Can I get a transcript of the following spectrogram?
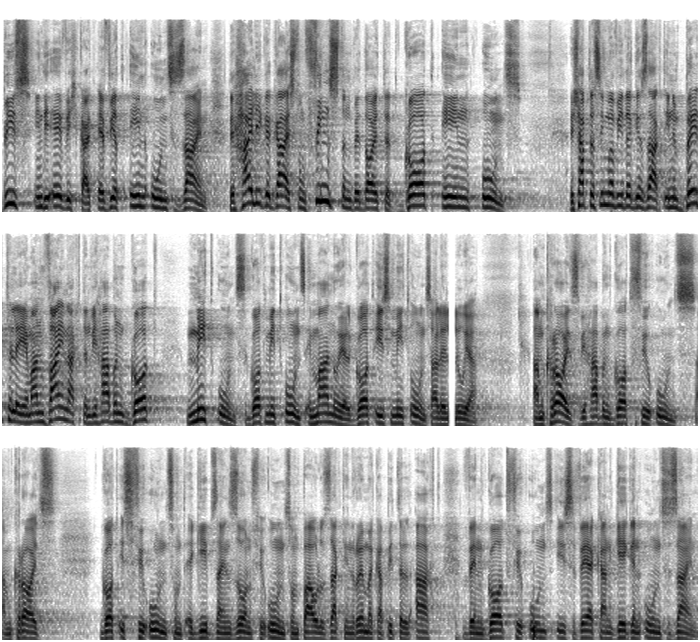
bis in die Ewigkeit. Er wird in uns sein. Der Heilige Geist und Pfingsten bedeutet Gott in uns. Ich habe das immer wieder gesagt, in Bethlehem an Weihnachten, wir haben Gott mit uns, Gott mit uns, Emmanuel, Gott ist mit uns, Halleluja. Am Kreuz, wir haben Gott für uns, am Kreuz, Gott ist für uns und er gibt seinen Sohn für uns. Und Paulus sagt in Römer Kapitel 8, wenn Gott für uns ist, wer kann gegen uns sein?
